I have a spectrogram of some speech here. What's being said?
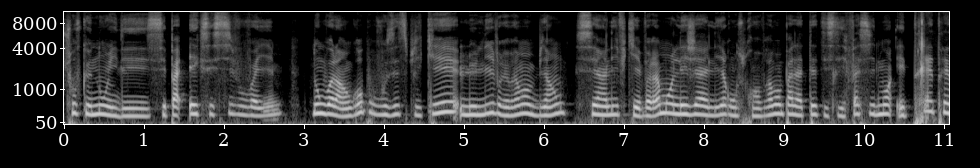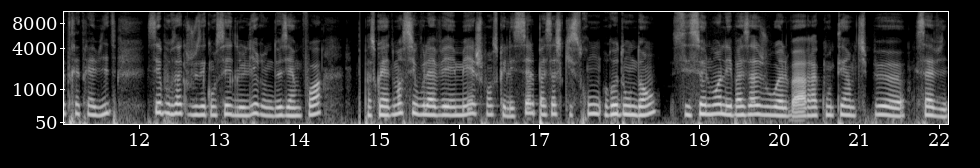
Je trouve que non, il est c'est pas excessif, vous voyez. Donc voilà, en gros pour vous expliquer, le livre est vraiment bien. C'est un livre qui est vraiment léger à lire, on se prend vraiment pas la tête, il se lit facilement et très très très très vite. C'est pour ça que je vous ai conseillé de le lire une deuxième fois parce qu'honnêtement, si vous l'avez aimé, je pense que les seuls passages qui seront redondants, c'est seulement les passages où elle va raconter un petit peu euh, sa vie.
